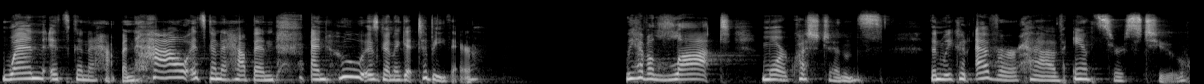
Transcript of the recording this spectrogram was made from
when it's going to happen, how it's going to happen, and who is going to get to be there. We have a lot more questions than we could ever have answers to.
